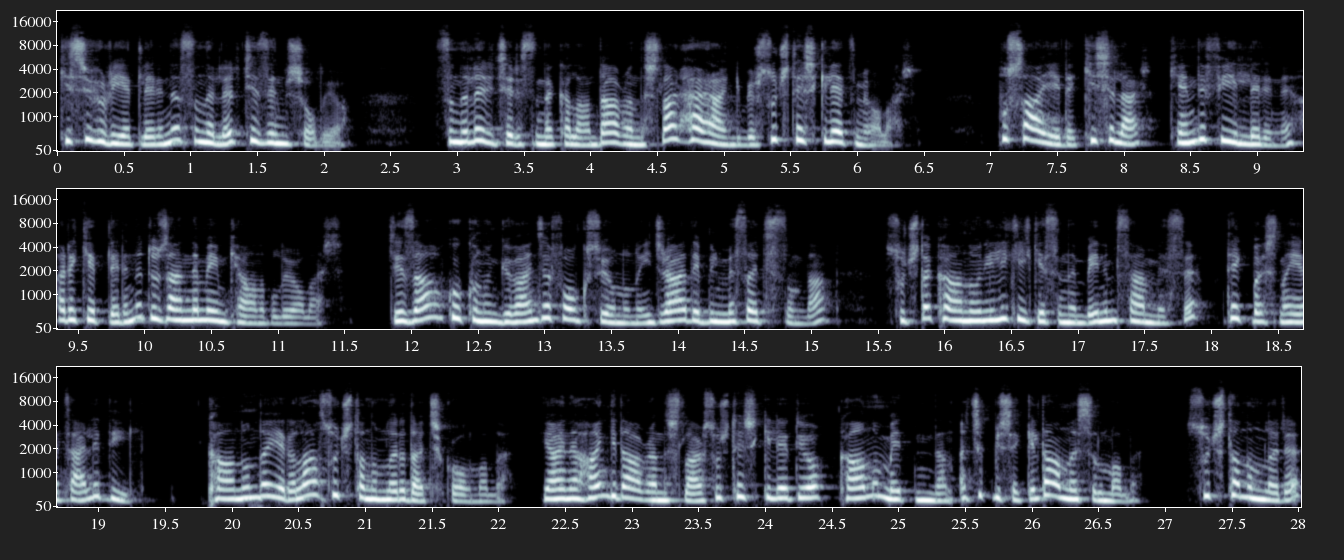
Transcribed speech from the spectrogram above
kişi hürriyetlerinin sınırları çizilmiş oluyor. Sınırlar içerisinde kalan davranışlar herhangi bir suç teşkil etmiyorlar. Bu sayede kişiler kendi fiillerini, hareketlerini düzenleme imkanı buluyorlar. Ceza hukukunun güvence fonksiyonunu icra edebilmesi açısından suçta kanunilik ilkesinin benimsenmesi tek başına yeterli değil. Kanunda yer alan suç tanımları da açık olmalı. Yani hangi davranışlar suç teşkil ediyor, kanun metninden açık bir şekilde anlaşılmalı. Suç tanımları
